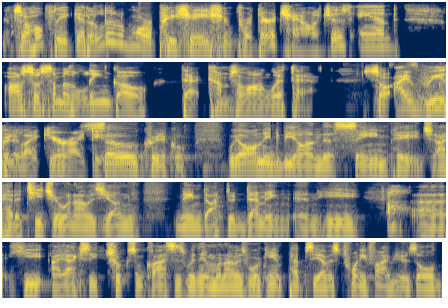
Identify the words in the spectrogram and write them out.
And so hopefully get a little more appreciation for their challenges and also some of the lingo that comes along with that. So I so really critical. like your idea. So critical. We all need to be on the same page. I had a teacher when I was young named Dr. Deming, and he, oh. uh, he, I actually took some classes with him when I was working at Pepsi. I was 25 years old,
